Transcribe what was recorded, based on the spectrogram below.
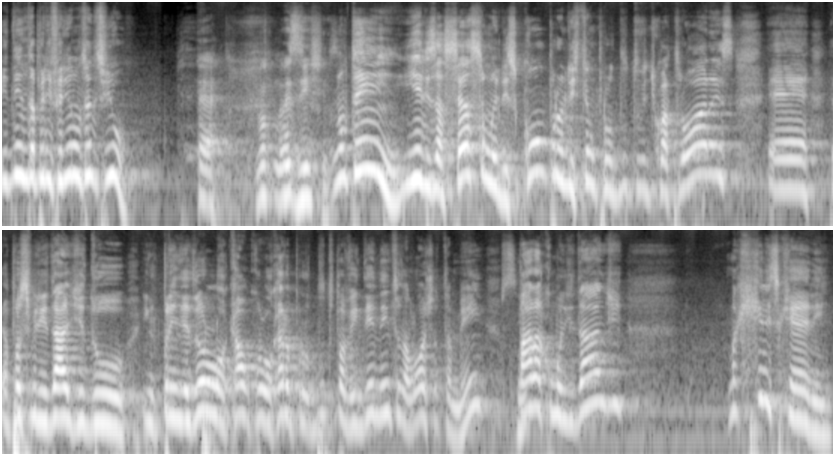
E dentro da periferia não tem desvio. É, não, não existe isso. Não tem. E eles acessam, eles compram, eles têm um produto 24 horas, é, a possibilidade do empreendedor local colocar o produto para vender dentro da loja também, para a comunidade. Mas o que, que eles querem?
